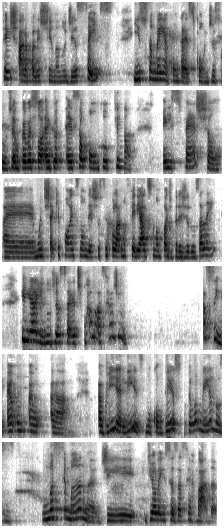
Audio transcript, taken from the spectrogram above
Fecharam a Palestina no dia 6. Isso também acontece com interromper, mas só, é esse é o ponto final eles fecham é, muitos checkpoints, não deixam circular no feriado, você não pode ir para Jerusalém. E aí, no dia 7, o Hamas reagiu. Assim, é um, é um, a, havia ali, no contexto, pelo menos uma semana de violência exacerbada.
